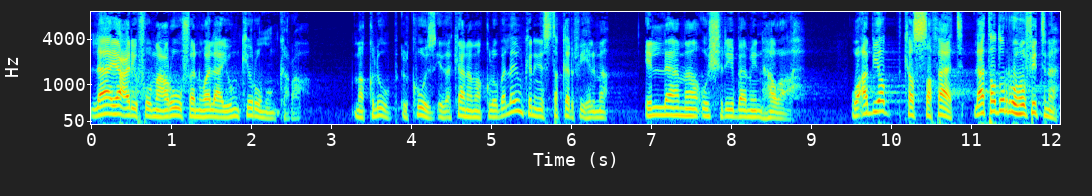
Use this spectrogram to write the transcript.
لا يعرف معروفا ولا ينكر منكرا. مقلوب الكوز إذا كان مقلوبا لا يمكن أن يستقر فيه الماء إلا ما أشرب من هواه. وأبيض كالصفات لا تضره فتنة.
